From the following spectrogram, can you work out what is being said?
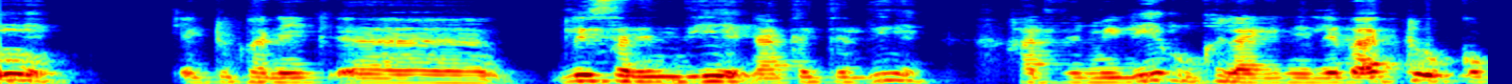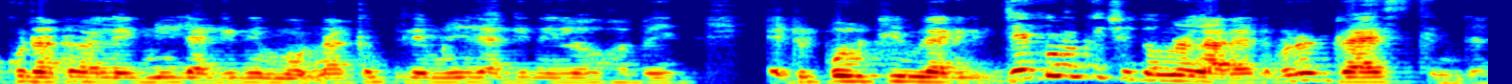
নিয়ে একটুখানি গ্লিসারিন দিয়ে, নারকেল তেল দিয়ে হাতে মিলিয়ে মুখে লাগিয়ে নিলে বা একটু কোকোনাট অয়েল এমনি লাগিয়ে নিলে, নারকেল তেল এমনি লাগিয়ে নিলেও হবে, একটু কোল্ড ক্রিম লাগিয়ে যে কোনো কিছু তোমরা লাগাতে পারো ড্রাই স্কিনটা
